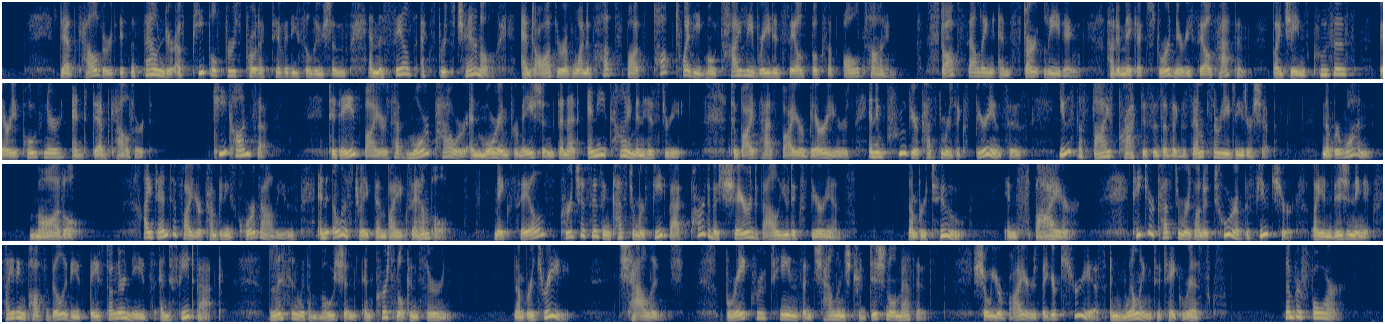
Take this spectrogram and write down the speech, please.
Deb Calvert is the founder of People First Productivity Solutions and the Sales Experts Channel, and author of one of HubSpot's top 20 most highly rated sales books of all time. Stop Selling and Start Leading How to Make Extraordinary Sales Happen by James Kouzes, Barry Posner, and Deb Calvert. Key concepts. Today's buyers have more power and more information than at any time in history. To bypass buyer barriers and improve your customers' experiences, use the five practices of exemplary leadership. Number one, model. Identify your company's core values and illustrate them by example. Make sales, purchases, and customer feedback part of a shared valued experience. Number two, inspire. Take your customers on a tour of the future by envisioning exciting possibilities based on their needs and feedback. Listen with emotion and personal concern. Number three, challenge. Break routines and challenge traditional methods. Show your buyers that you're curious and willing to take risks. Number four,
